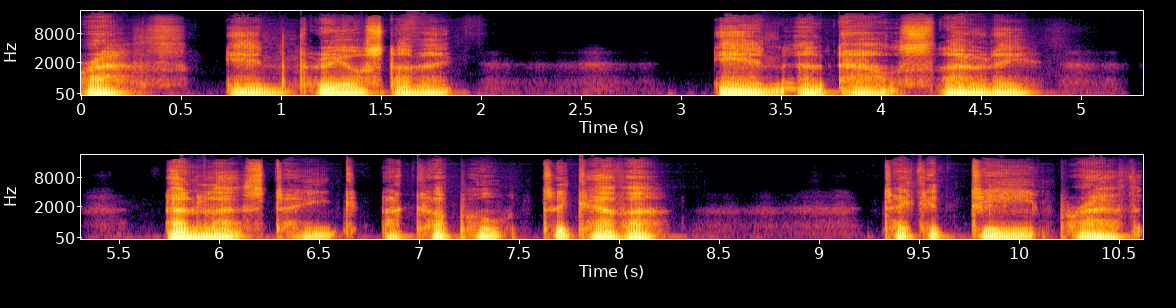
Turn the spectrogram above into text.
breaths in through your stomach, in and out slowly. And let's take a couple together. Take a deep breath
